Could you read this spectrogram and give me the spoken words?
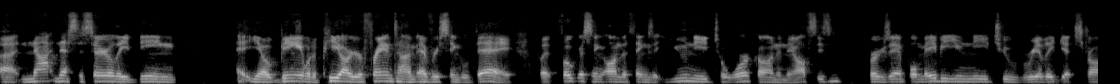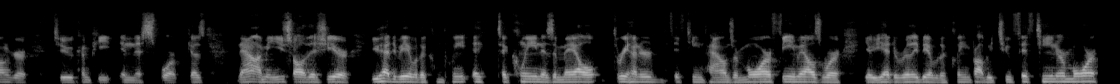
uh, not necessarily being eh, you know being able to pr your Fran time every single day but focusing on the things that you need to work on in the off season for example, maybe you need to really get stronger to compete in this sport because now, I mean, you saw this year, you had to be able to complete eh, to clean as a male 315 pounds or more. Females were, you know, you had to really be able to clean probably 215 or more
